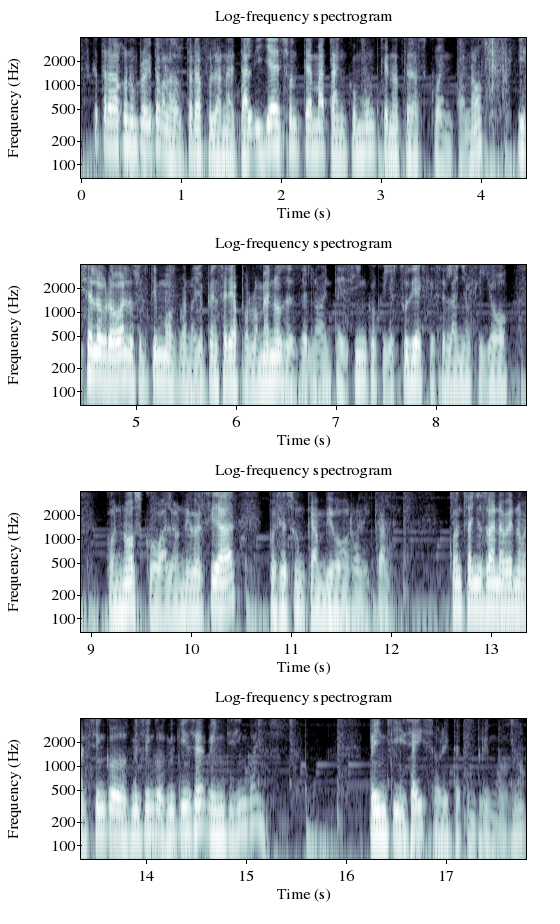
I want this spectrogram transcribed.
es que trabajo en un proyecto con la doctora fulana de tal, y ya es un tema tan común que no te das cuenta, ¿no? Y se logró en los últimos, bueno, yo pensaría por lo menos desde el 95 que yo estudié, que es el año que yo conozco a la universidad, pues es un cambio radical. ¿Cuántos años van a haber? 95, 2005, 2015, 25 años. 26 ahorita cumplimos, ¿no?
